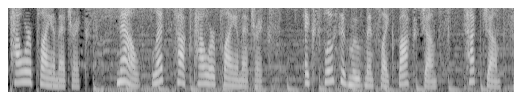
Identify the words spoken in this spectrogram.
Power plyometrics. Now, let's talk power plyometrics. Explosive movements like box jumps, tuck jumps,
